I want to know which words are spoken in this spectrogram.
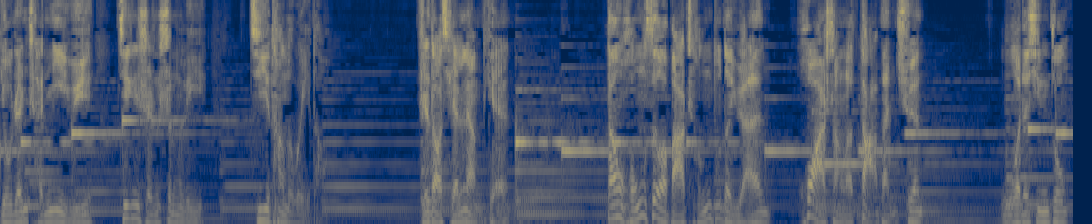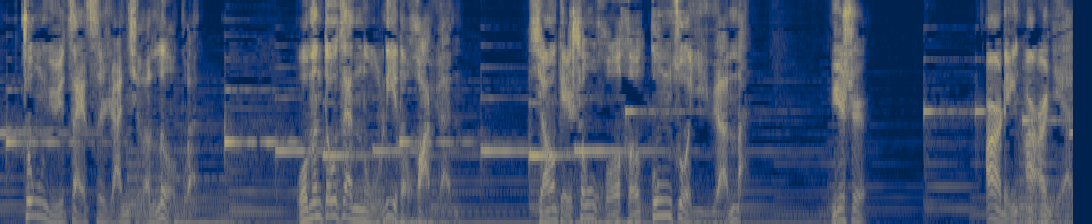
有人沉溺于精神胜利鸡汤的味道。直到前两天，当红色把成都的圆。画上了大半圈，我的心中终于再次燃起了乐观。我们都在努力的画圆，想要给生活和工作以圆满。于是，二零二二年，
